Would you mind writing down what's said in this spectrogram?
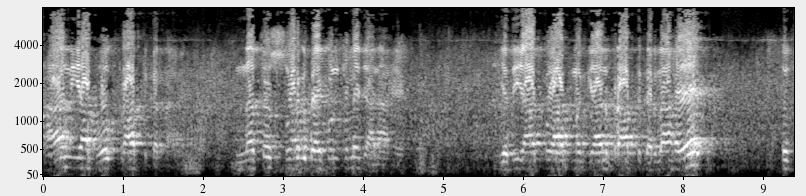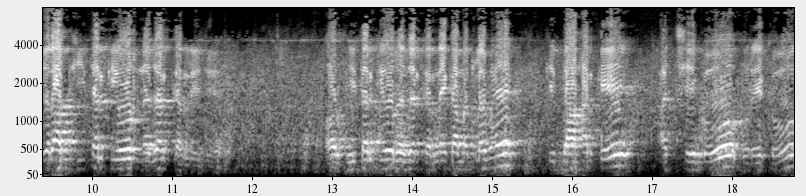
धन या भोग प्राप्त करना है, न तो स्वर्ग वैकुंठ में जाना है। यदि आपको आत्मज्ञान प्राप्त करना है तो जरा भीतर की ओर नज़र कर लीजिए। और भीतर की ओर नज़र करने का मतलब है कि बाहर के अच्छे को, बुरे को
